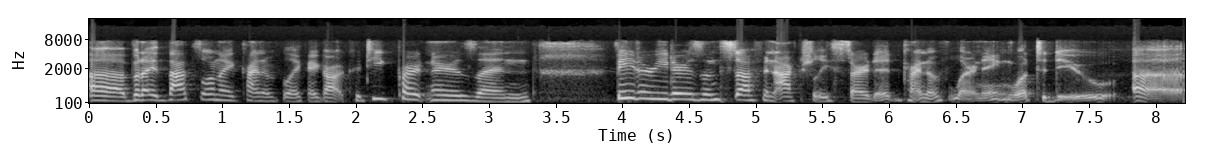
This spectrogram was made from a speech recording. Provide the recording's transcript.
Uh, but I, that's when I kind of like I got critique partners and beta readers and stuff and actually started kind of learning what to do. Uh,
